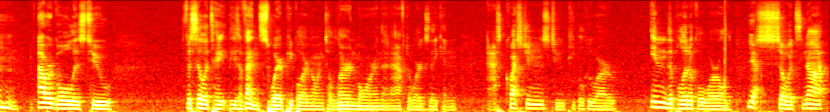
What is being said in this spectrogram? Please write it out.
Mm-hmm. Our goal is to facilitate these events where people are going to learn more, and then afterwards they can ask questions to people who are in the political world. Yeah. So it's not.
